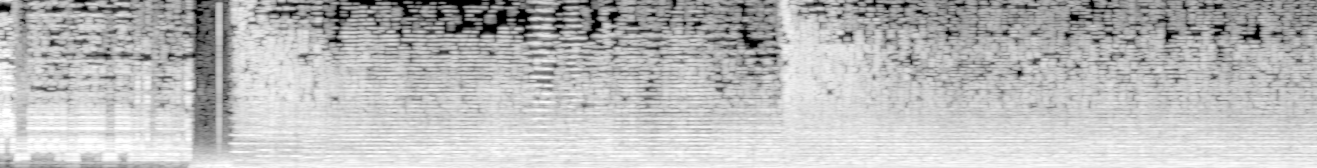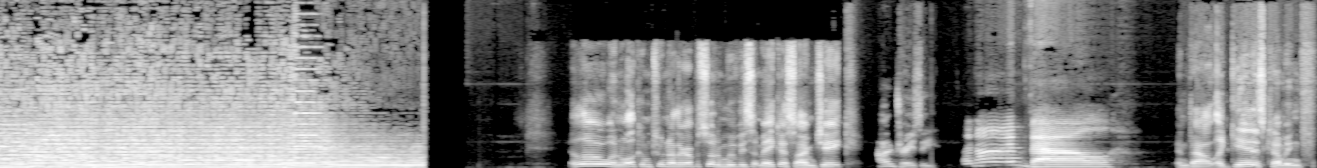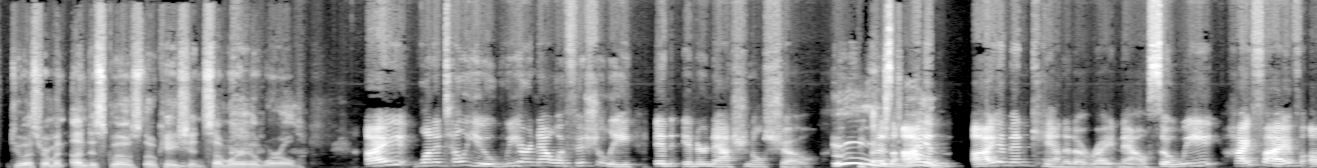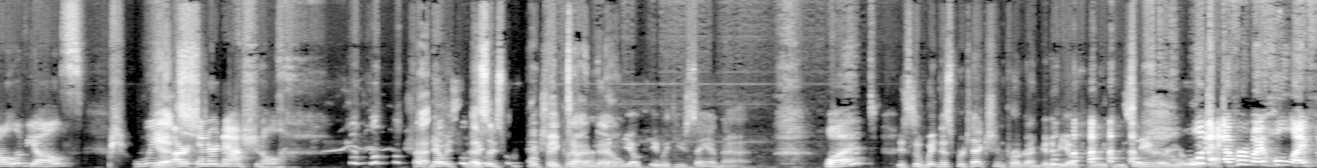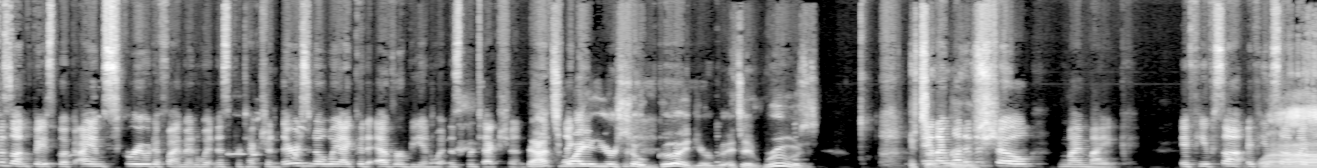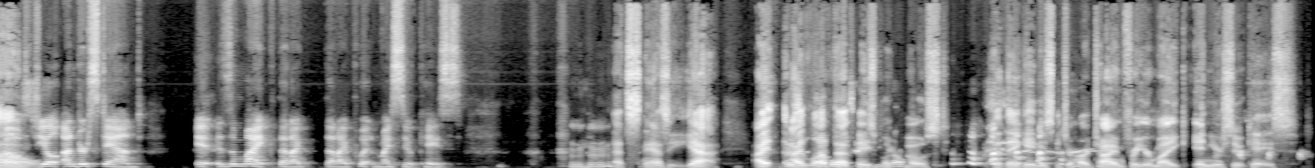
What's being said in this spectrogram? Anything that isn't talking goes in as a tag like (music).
Hello and welcome to another episode of Movies That Make Us. I'm Jake, I'm Tracy. And I'm Val. and Val again is coming to us from an undisclosed location somewhere in the world. I want to tell you, we are now officially an international show Ooh, because That's I am I am in Canada right now. So we high five all of y'all's. We Yes. are international. now is the That's a- we're big time program gonna now. Be okay with you saying that? What? Is the witness protection program going to be okay with you (laughs) saying where you're? working? Whatever. My whole life is on Facebook. I am screwed if I'm in witness protection. There is no way I could ever be in witness protection. That's Like- why you're so good. You're. It's a ruse. It's and a I wanted to show my mic. If you saw if you saw my post, you'll understand. It is a mic that I that I put in my suitcase. Mhm. That's snazzy. Yeah. I Does I love that Facebook post that they gave you such a hard time for your mic in your suitcase. (laughs)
